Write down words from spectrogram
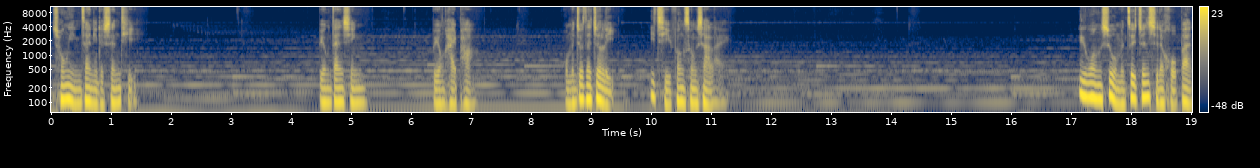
充盈在你的身体。不用担心，不用害怕，我们就在这里，一起放松下来。欲望是我们最真实的伙伴，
